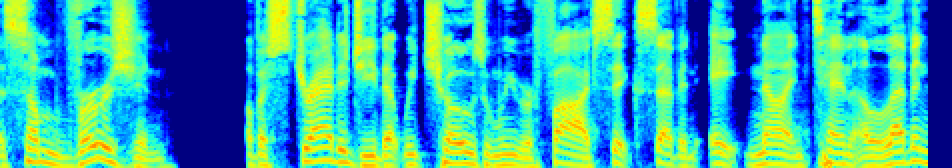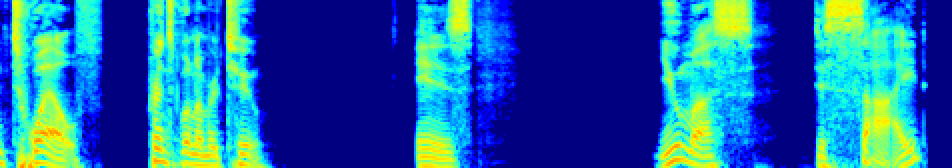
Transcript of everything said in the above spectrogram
some version of a strategy that we chose when we were five, six, seven, eight, nine, 10, 11, 12. Principle number two is you must decide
